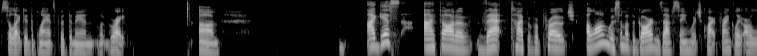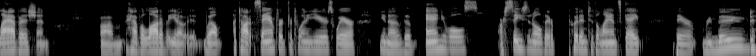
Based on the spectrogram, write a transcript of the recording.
selected the plants, put them in, looked great. Um, I guess I thought of that type of approach along with some of the gardens I've seen, which quite frankly are lavish and um, have a lot of, you know, well, I taught at Samford for 20 years where, you know, the annuals are seasonal. They're put into the landscape. They're removed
